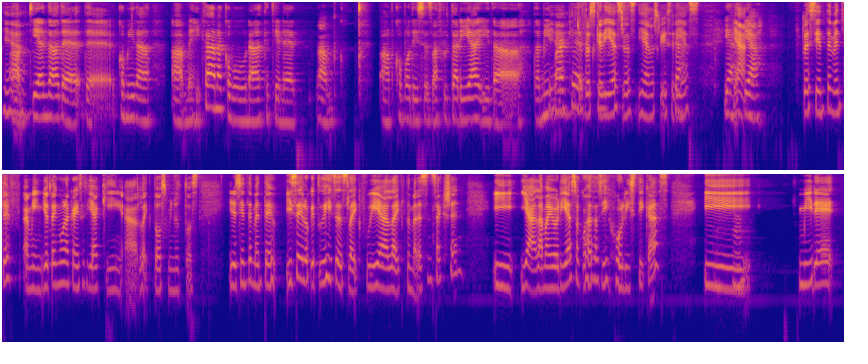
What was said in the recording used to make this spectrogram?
yeah. um, tienda de, de comida uh, mexicana, como una que tiene, um, um, como dices, la frutería y the meat yeah. market. Las fresquerías, las, yeah, las carnicerías. Recientemente, I mean, yo tengo una carnicería aquí a like dos minutos. Y recientemente hice lo que tú dijiste, like fui a like the medicine section y ya, la mayoría son cosas así holísticas y mm -hmm. mire,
